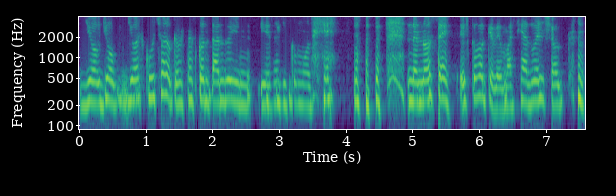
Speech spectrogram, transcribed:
yo, yo, yo escucho lo que me estás contando y, y es así como de, no, no sé, es como que demasiado el shock,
